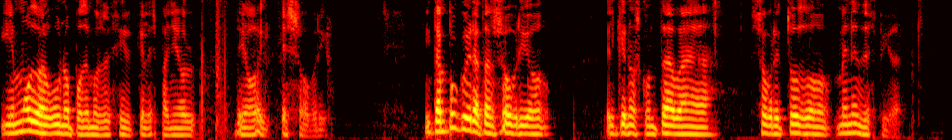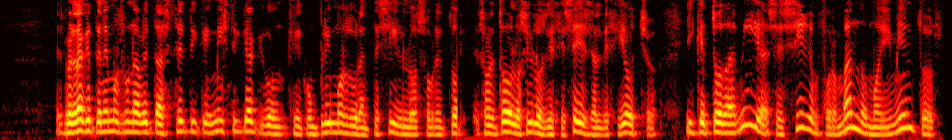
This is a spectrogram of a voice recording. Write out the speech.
y en modo alguno podemos decir que el español de hoy es sobrio. Ni tampoco era tan sobrio el que nos contaba sobre todo Menéndez Pidal. Es verdad que tenemos una beta estética y mística que, cumplimos durante siglos, sobre, sobre todo los siglos XVI al XVIII, y que todavía se siguen formando movimientos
